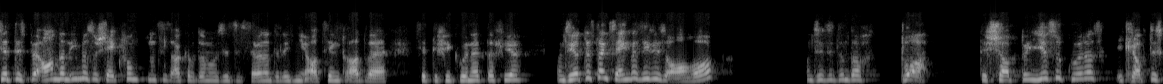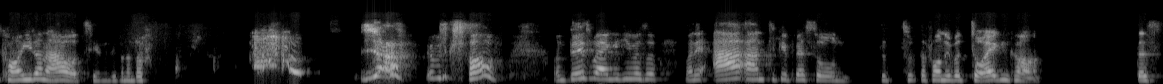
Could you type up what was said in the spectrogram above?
hat das bei anderen immer so schön gefunden und sie sagt, aber da muss ich das selber natürlich nie anziehen gerade, weil sie hat die Figur nicht dafür. Und sie hat das dann gesehen, dass ich das anhabe und sie hat sich dann gedacht, boah, das schaut bei ihr so gut aus, ich glaube, das kann ich dann auch anziehen. Und ich habe dann gedacht, ja, ich habe es geschafft. Und das war eigentlich immer so, wenn ich eine einzige Person davon überzeugen kann, dass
